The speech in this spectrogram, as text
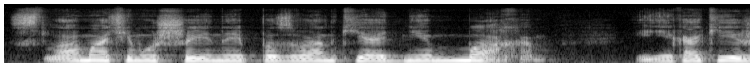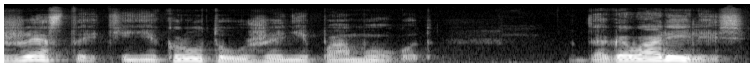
сломать ему шейные позвонки одним махом, и никакие жесты Тинекрута уже не помогут. Договорились.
